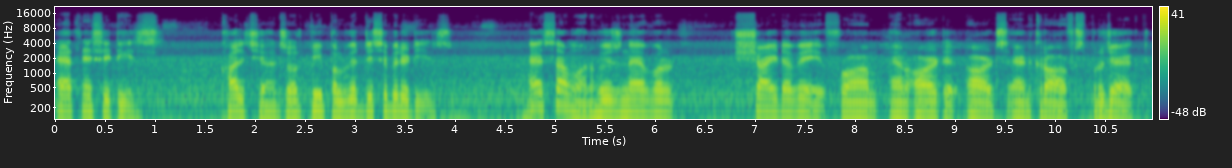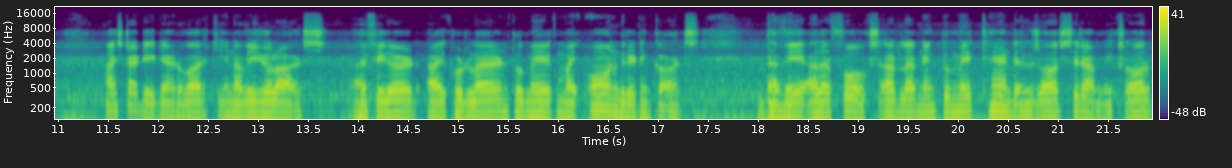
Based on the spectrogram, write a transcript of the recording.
ethnicities, cultures, or people with disabilities. As someone who is never shied away from an art, arts and crafts project, I studied and worked in a visual arts. I figured I could learn to make my own greeting cards the way other folks are learning to make candles or ceramics or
